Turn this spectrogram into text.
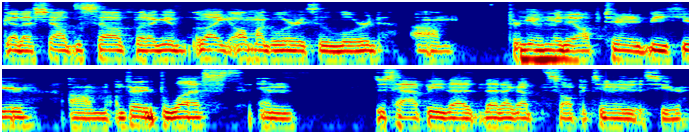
got to shout this out, but I give like all my glory to the Lord um, for giving mm-hmm. me the opportunity to be here. Um, I'm very blessed and just happy that that I got this opportunity this year.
